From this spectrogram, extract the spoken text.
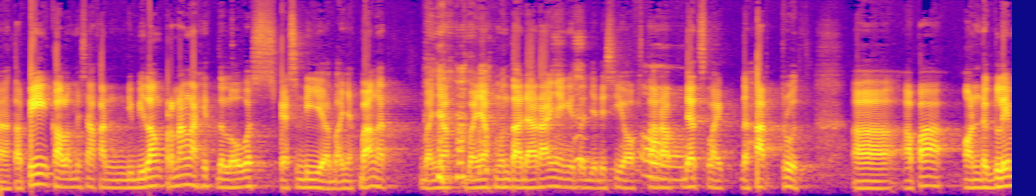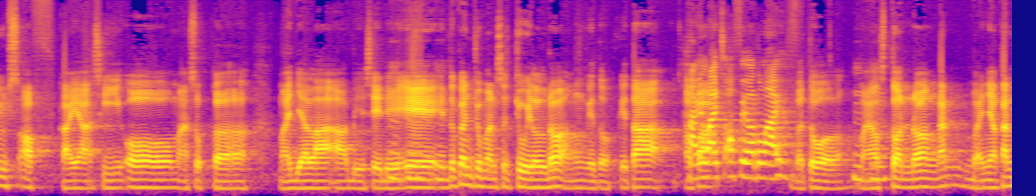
nah tapi kalau misalkan dibilang pernah nggak hit the lowest kayak sedih ya banyak banget. Banyak banyak muntah darahnya gitu jadi CEO of startup Oh. that's like the hard truth. Eh, apa on the glimpse of kayak CEO masuk ke majalah A B C D E itu kan cuman secuil doang gitu. Kita apa Highlights of your life. betul milestone doang kan. Banyak kan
